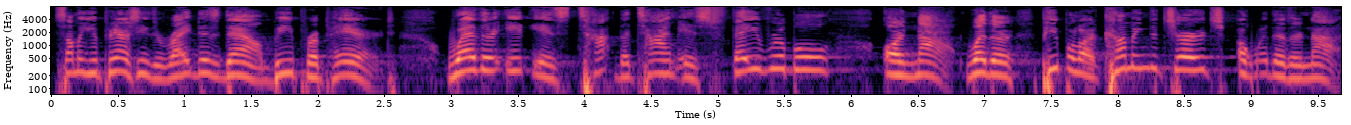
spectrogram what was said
Some of you parents need to write this down. Be prepared. Whether it is t- the time is favorable or not, whether people are coming to church or whether they're not,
